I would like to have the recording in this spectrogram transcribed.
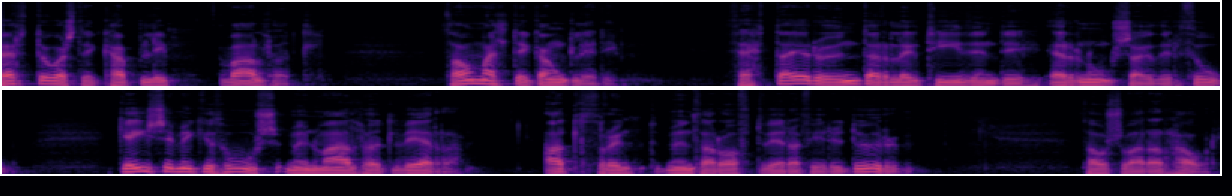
Fertugasti kabli Valhöll. Þá mælti gangleri. Þetta eru undarleg tíðindi er nú sagðir þú. Geysi mikið hús mun Valhöll vera. All þröngt mun þar oft vera fyrir durum. Þá svarar Hár.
